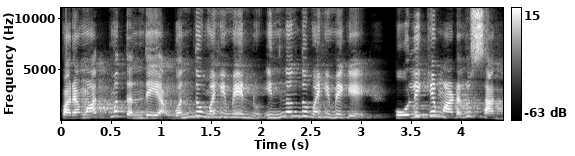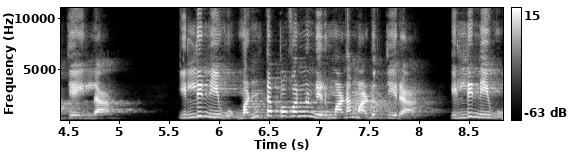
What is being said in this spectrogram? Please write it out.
ಪರಮಾತ್ಮ ತಂದೆಯ ಒಂದು ಮಹಿಮೆಯನ್ನು ಇನ್ನೊಂದು ಮಹಿಮೆಗೆ ಹೋಲಿಕೆ ಮಾಡಲು ಸಾಧ್ಯ ಇಲ್ಲ. ಇಲ್ಲಿ ನೀವು ಮಂಟಪವನ್ನು ನಿರ್ಮಾಣ ಮಾಡುತ್ತೀರಾ? ಇಲ್ಲಿ ನೀವು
